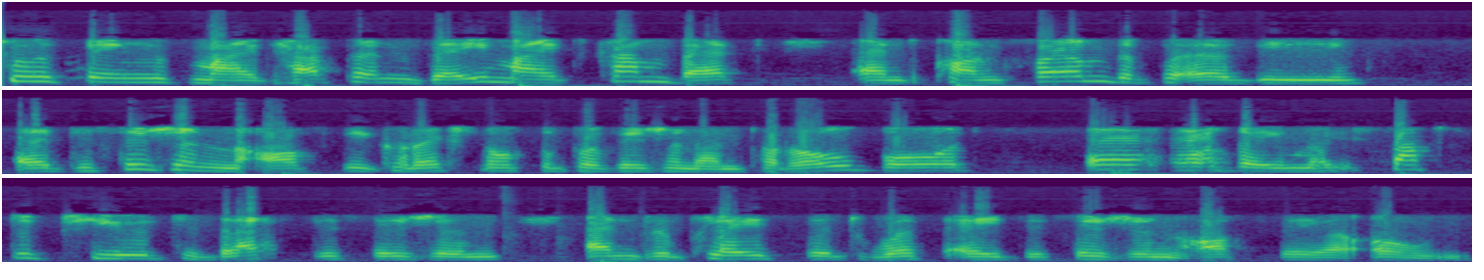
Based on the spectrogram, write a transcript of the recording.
two things might happen. They might come back and confirm the uh, the uh, decision of the correctional supervision and parole board, or they may substitute that decision and replace it with a decision of their own.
